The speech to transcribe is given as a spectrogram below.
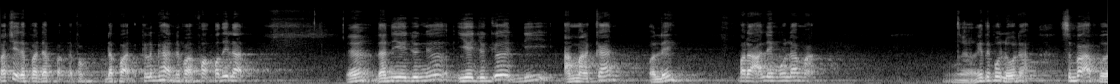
baca dapat dapat dapat, dapat kelebihan dapat fadilat. Ya dan ia juga ia juga diamalkan oleh para alim ulama. Nah, kita follow. Sebab apa?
